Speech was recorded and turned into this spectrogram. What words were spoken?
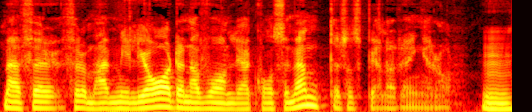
Men för, för de här miljarderna vanliga konsumenter så spelar det ingen roll. Mm.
